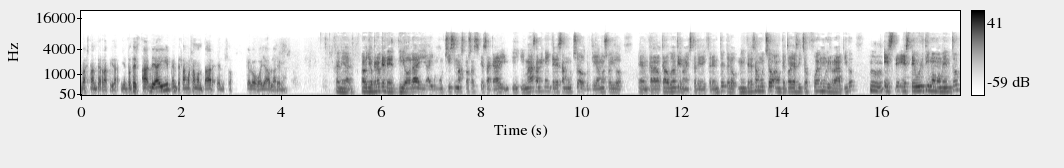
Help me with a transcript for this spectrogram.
bastante rápida. Y entonces ah, de ahí empezamos a montar Enzo, que luego ya hablaremos. Genial. yo creo que de Diola hay, hay muchísimas cosas que sacar y, más a mí me interesa mucho, porque ya hemos oído, em, cada, uno tiene una historia diferente, pero me interesa mucho, aunque tú hayas dicho fue muy rápido, este, este último momento,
